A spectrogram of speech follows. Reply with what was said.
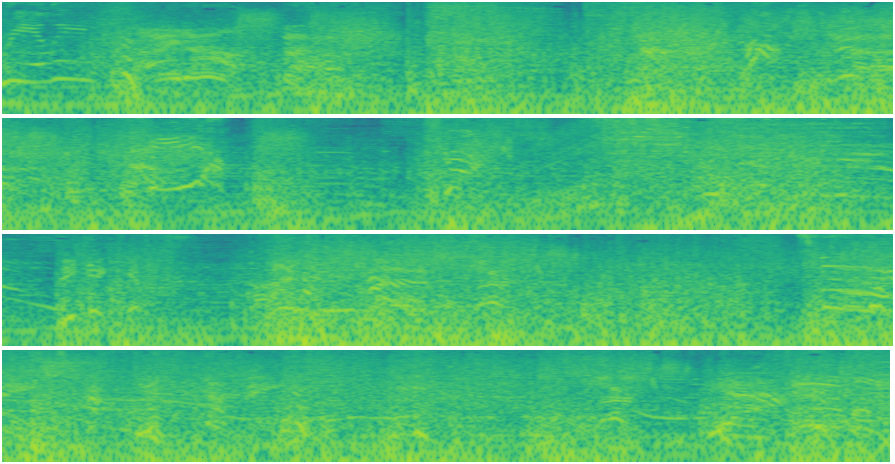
Really? Ridiculous! Got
